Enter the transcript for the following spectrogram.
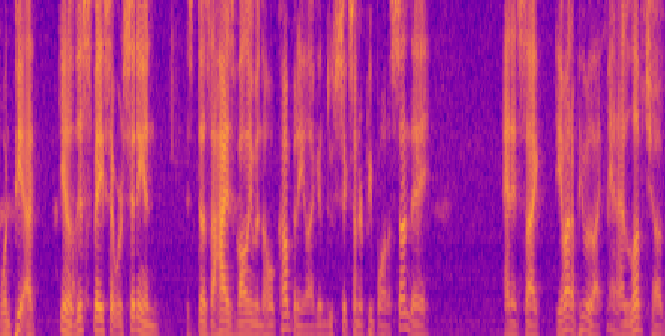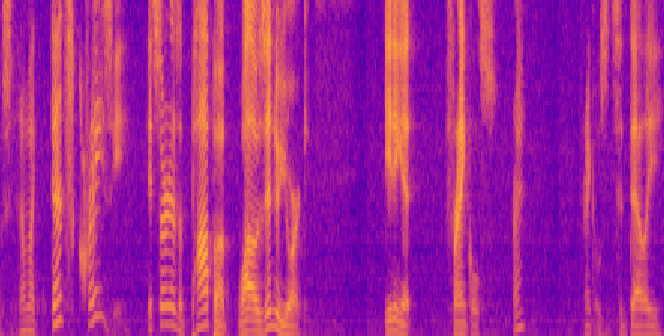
when people, you know, this space that we're sitting in, this does the highest volume in the whole company. Like I do 600 people on a Sunday, and it's like the amount of people are like, man, I love Chug's, and I'm like, that's crazy. It started as a pop up while I was in New York, eating at Frankel's, right? Frankel's, it's a deli.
